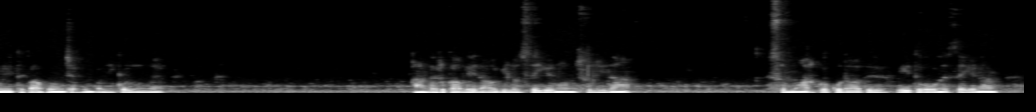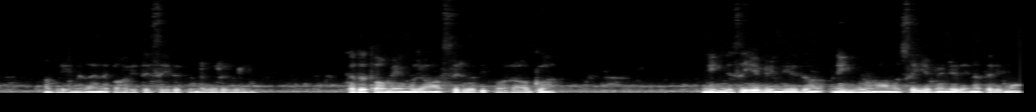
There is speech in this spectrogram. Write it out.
ஊழியத்துக்காகவும் ஜெபம் பண்ணிக்கொள்ளுங்க. ஆண்டவருக்காக ஏதாவது செய்யணும்னு சொல்லி தான் சும்மா இருக்கக்கூடாது. ஏதோ ஒன்று செய்யணும் அப்படின்னு தான் இந்த காரியத்தை செய்து கொண்டு வருகிறோம். கதை தாமே உங்களை ஆசீர்வதிப்பாராக. நீங்கள் செய்ய வேண்டியதும் நீங்களும் நானும் செய்ய வேண்டியது என்ன தெரியுமா?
